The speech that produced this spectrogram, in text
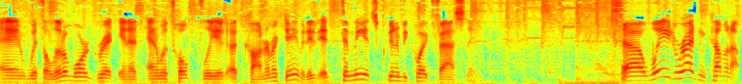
and with a little more grit in it and with hopefully a, a Connor McDavid. It, it, to me, it's going to be quite fascinating. Uh, Wade Redden coming up.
